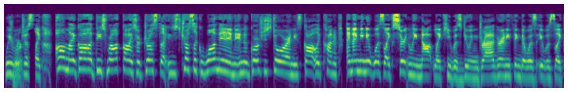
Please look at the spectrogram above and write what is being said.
We were just like, oh my God, these rock guys are dressed like, he's dressed like a woman in a grocery store and he's got like kind of, and I mean, it was like certainly not like he was doing drag or anything. There was, it was like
